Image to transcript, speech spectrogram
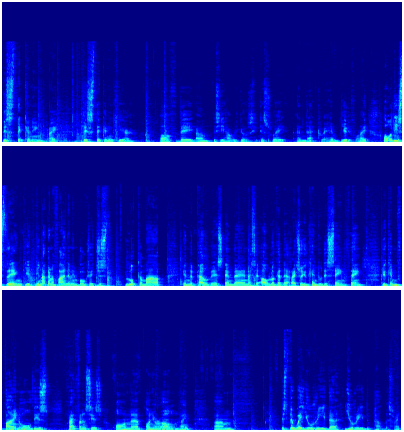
this thickening, right? This thickening here of the, um, you see how it goes this way and that way, and beautiful, right? All these things, you, are not gonna find them in books. I just look them up in the pelvis and then I say, oh, look at that, right? So you can do the same thing. You can find all these references on, uh, on your own, right? Um, it's the way you read, uh, you read the pelvis, right?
